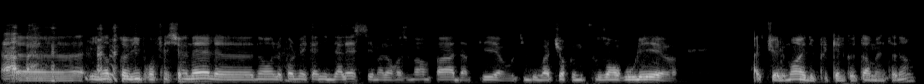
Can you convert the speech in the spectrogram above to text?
Ah. Euh, et notre vie professionnelle, euh, non, le pôle mécanique d'Alès, c'est malheureusement pas adapté au type de voiture que nous faisons rouler euh, actuellement et depuis quelques temps maintenant.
